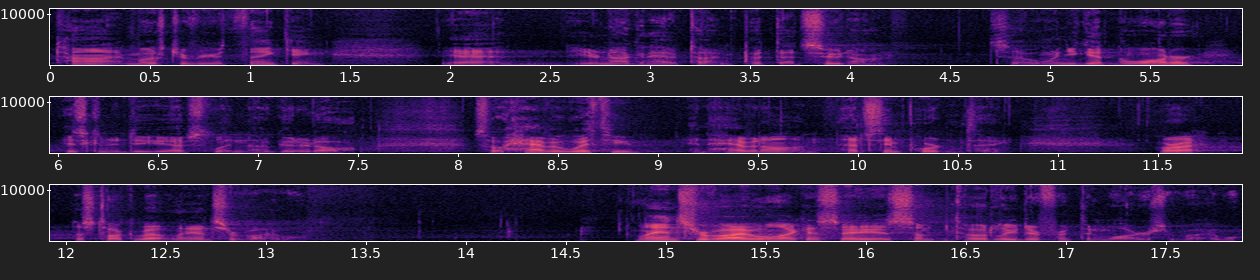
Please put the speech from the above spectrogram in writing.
time, most of your thinking, and you're not going to have time to put that suit on. So when you get in the water, it's going to do you absolutely no good at all. So have it with you and have it on. That's the important thing. All right, let's talk about land survival. Land survival, like I say, is something totally different than water survival.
